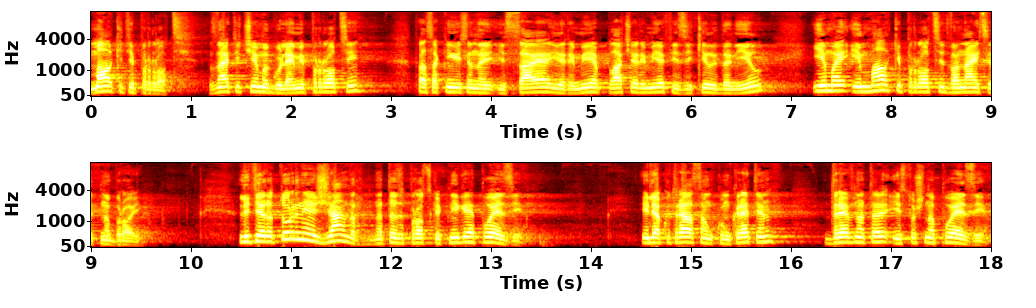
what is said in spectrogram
малките пророци. Знаете, че има големи пророци. Това са книгите на Исаия, Еремия, Плач Еремия, Физикил и Даниил. Има и малки пророци, 12 на брой. Литературният жанр на тази пророцка книга е поезия. Или ако трябва да съм конкретен, древната източна поезия.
